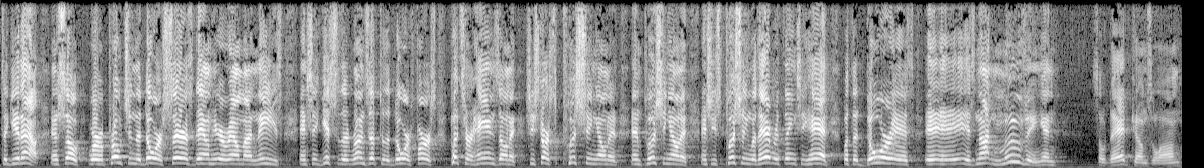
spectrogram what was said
to get out. And so we're approaching the door. Sarah's down here around my knees, and she gets to the runs up to the door first, puts her hands on it. She starts pushing on it and pushing on it, and she's pushing with everything she had, but the door is is not moving. And so Dad comes along,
